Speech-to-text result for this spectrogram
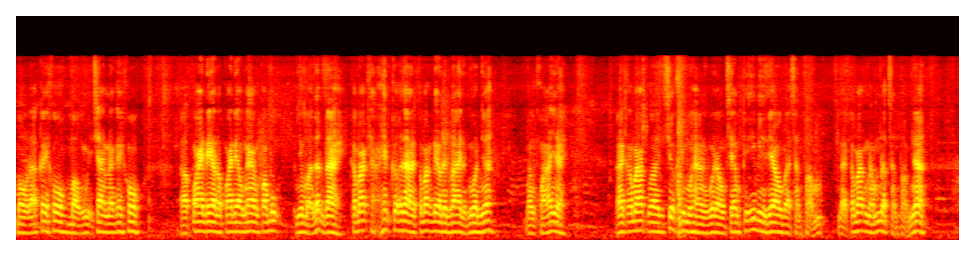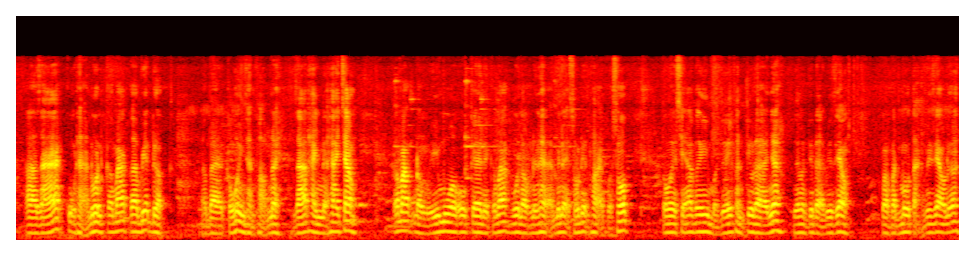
màu lá cây khô màu ngụy trang lá cây khô à, quai đeo là quai đeo ngang qua bụng nhưng mà rất dài. Các bác thả hết cỡ ra các bác đeo lên vai được luôn nhé bằng khóa như này. Đây, các bác ờ, trước khi mua hàng vui lòng xem kỹ video về sản phẩm để các bác nắm được sản phẩm nhá. À, giá cụ thể luôn các bác biết được về cấu hình sản phẩm này giá thành là 200 các bác đồng ý mua ok thì các bác vui lòng liên hệ với lại số điện thoại của shop. Tôi sẽ ghi ở dưới phần tiêu đề nhé dưới phần tiêu đề video và phần mô tả video nữa.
